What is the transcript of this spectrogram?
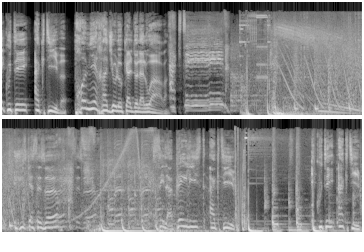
Écoutez Active, première radio locale de la Loire. Active. Jusqu'à 16h, c'est la playlist Active. Écoutez Active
